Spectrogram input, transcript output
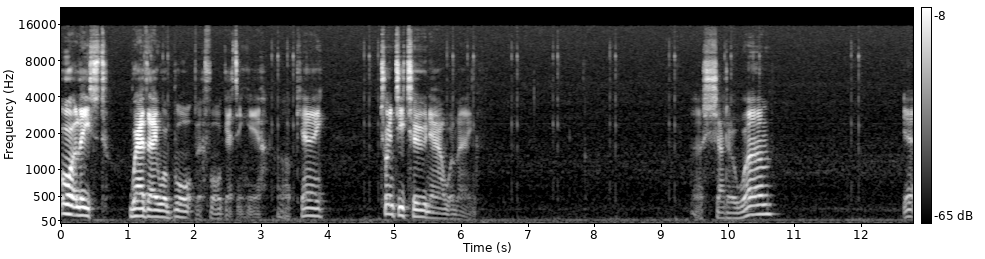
Or at least where they were bought before getting here. Okay. 22 now remain. A shadow worm. Yeah,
